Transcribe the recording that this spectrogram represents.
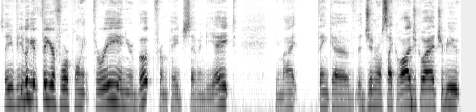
So if you look at figure 4.3 in your book from page 78, you might think of the general psychological attribute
